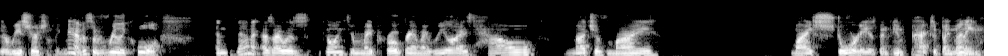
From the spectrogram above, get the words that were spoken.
the research. I was like man this is really cool. And then as I was going through my program, I realized how much of my my story has been impacted by money.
